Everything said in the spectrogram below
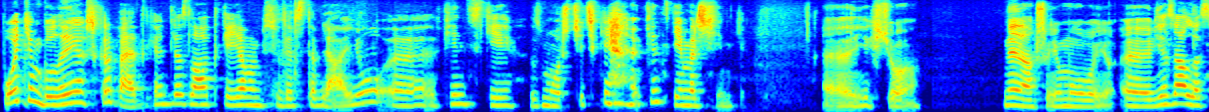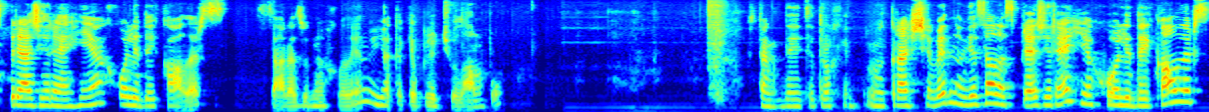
Потім були шкарпетки для златки. Я вам сюди вставляю е, фінські зморщички, фінські морщинки, е, якщо не нашою мовою. В'язала з пряжі Регія Holiday Colors. Зараз одну хвилину, я таки включу лампу. Так, здається, трохи е, краще видно. В'язала з пряжі Регія Holiday Colors.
